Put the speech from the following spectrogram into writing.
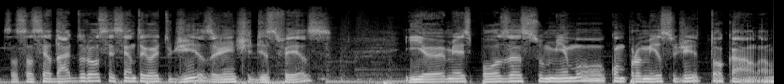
Essa sociedade durou 68 dias, a gente desfez e eu e minha esposa assumimos o compromisso de tocar lá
